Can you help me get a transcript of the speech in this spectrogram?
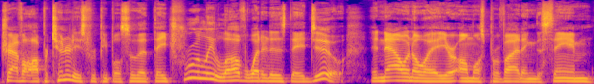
travel opportunities for people so that they truly love what it is they do. And now in a way you're almost providing the same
